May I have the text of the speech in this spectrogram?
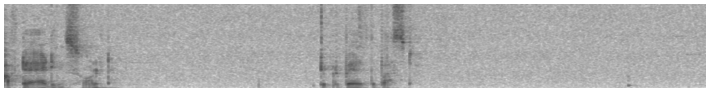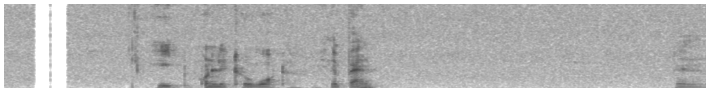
after adding salt to prepare the pasta. Heat 1 liter of water in a pan and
